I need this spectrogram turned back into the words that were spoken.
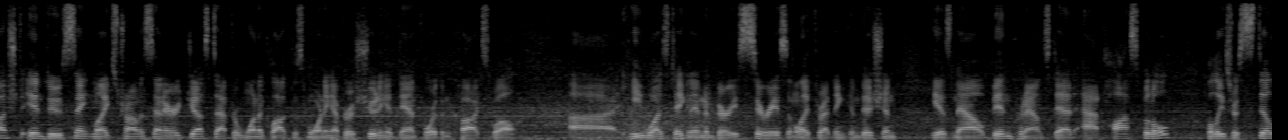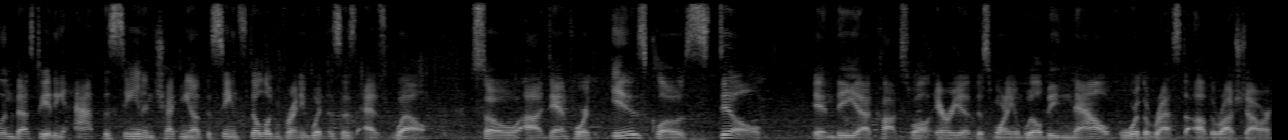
rushed into St. Mike's Trauma Center just after 1 o'clock this morning after a shooting at Danforth and Coxwell. Uh, he was taken in a very serious and life-threatening condition. He has now been pronounced dead at hospital. Police are still investigating at the scene and checking out the scene, still looking for any witnesses as well. So uh, Danforth is closed still in the uh, Coxwell area this morning and will be now for the rest of the rush hour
